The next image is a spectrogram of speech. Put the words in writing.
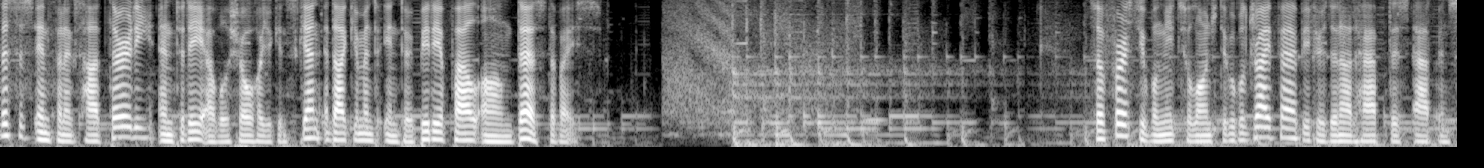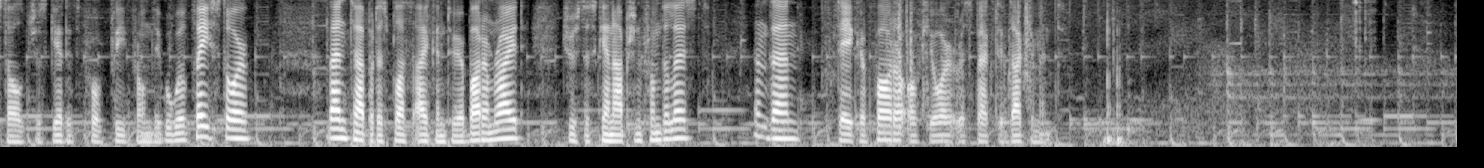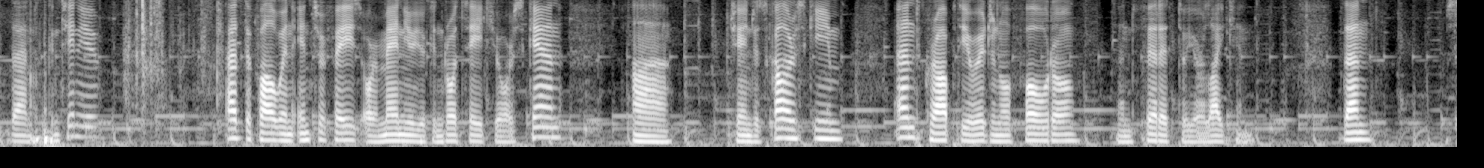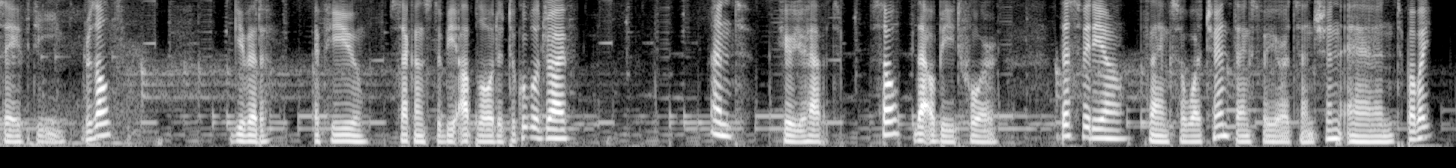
This is Infinix Hot 30 and today I will show how you can scan a document into a PDF file on this device. So first you will need to launch the Google Drive app. If you do not have this app installed, just get it for free from the Google Play Store. Then tap this plus icon to your bottom right, choose the scan option from the list, and then take a photo of your respective document. Then continue. At the following interface or menu, you can rotate your scan, uh, change its color scheme, and crop the original photo and fit it to your liking. Then save the result, give it a few seconds to be uploaded to Google Drive, and here you have it. So that will be it for this video. Thanks for watching, thanks for your attention, and bye bye.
